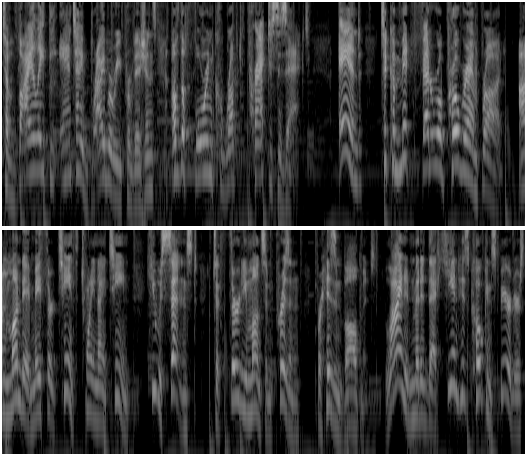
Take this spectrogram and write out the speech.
to violate the anti bribery provisions of the Foreign Corrupt Practices Act and to commit federal program fraud. On Monday, May 13th, 2019, he was sentenced to 30 months in prison for his involvement. Lyon admitted that he and his co conspirators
